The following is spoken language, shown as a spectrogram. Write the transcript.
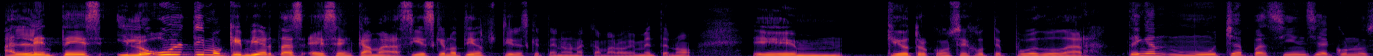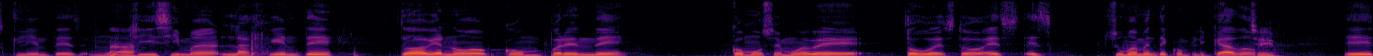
a lentes y lo último que inviertas es en cámara. Si es que no tienes, pues tienes que tener una cámara, obviamente, ¿no? Em, ¿Qué otro consejo te puedo dar? Tengan mucha paciencia con los clientes, Ah. muchísima. La gente todavía no comprende cómo se mueve todo esto. Es, es sumamente complicado. Eh,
